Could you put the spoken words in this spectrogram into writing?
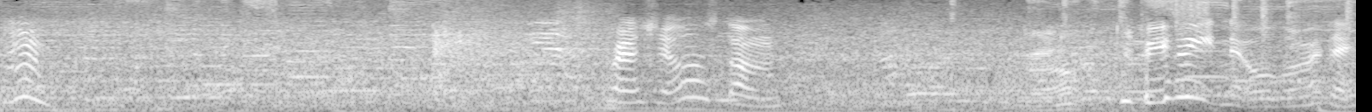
Hmm. Yeah. That's Where's yours gone? right. You've eaten it all already.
